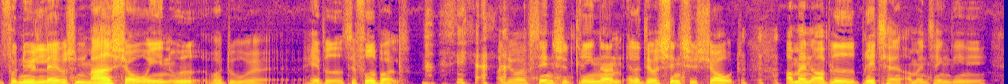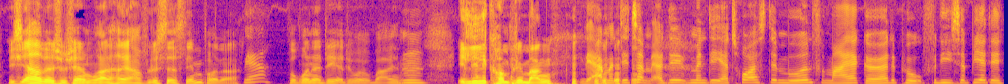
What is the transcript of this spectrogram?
for nylig lavede du sådan en meget sjov en ud, hvor du øh, hæppede til fodbold. ja. Og det var sindssygt grineren, eller det var sindssygt sjovt, og man oplevede Brita, og man tænkte egentlig, hvis jeg havde været socialdemokrat, havde jeg haft lyst til at stemme på dig, ja. på grund af det, og det var jo bare en, Mm. et lille kompliment. Ja, men, det tager, og det, men det, jeg tror også, det er måden for mig at gøre det på, fordi så bliver det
